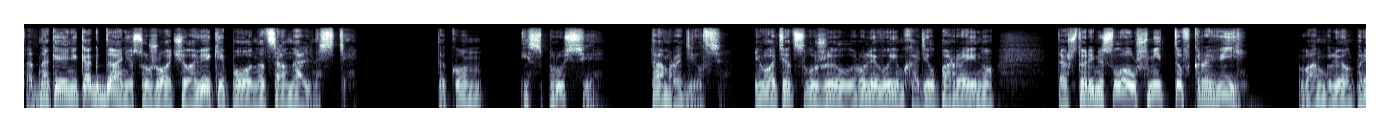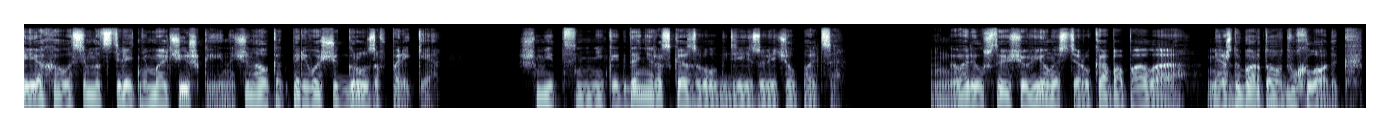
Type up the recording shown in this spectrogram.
Однако я никогда не сужу о человеке по национальности». «Так он из Пруссии? Там родился. Его отец служил рулевым, ходил по Рейну». Так что ремесло у Шмидта в крови. В Англию он приехал семнадцатилетним мальчишкой и начинал как перевозчик грузов по реке. Шмидт никогда не рассказывал, где изувечил пальцы. Говорил, что еще в юности рука попала между бортов двух лодок.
